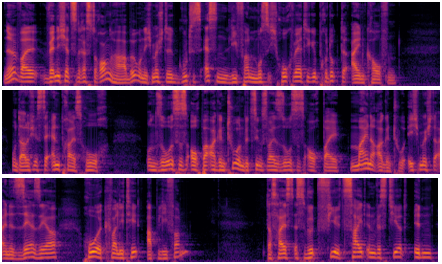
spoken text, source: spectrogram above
Ne, weil wenn ich jetzt ein Restaurant habe und ich möchte gutes Essen liefern, muss ich hochwertige Produkte einkaufen. Und dadurch ist der Endpreis hoch. Und so ist es auch bei Agenturen, beziehungsweise so ist es auch bei meiner Agentur. Ich möchte eine sehr, sehr hohe Qualität abliefern. Das heißt, es wird viel Zeit investiert in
